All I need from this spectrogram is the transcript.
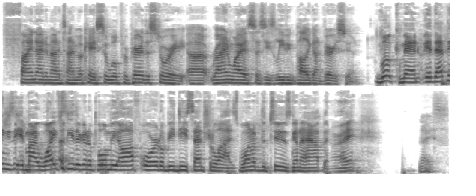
Finite amount of time. Okay, so we'll prepare the story. Uh, Ryan Wyatt says he's leaving Polygon very soon. Look, man, if that thing's if my wife's either going to pull me off or it'll be decentralized. One of the two is going to happen. All right. Nice.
